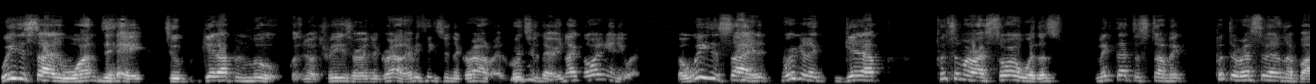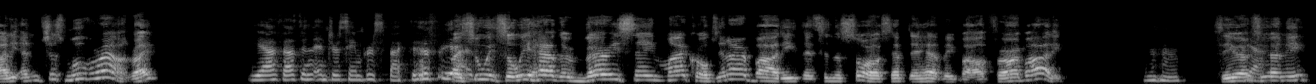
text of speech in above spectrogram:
we decided one day to get up and move because you know trees are in the ground, everything's in the ground, right? Roots are there. You're not going anywhere. But we decided we're gonna get up, put some of our soil with us, make that the stomach, put the rest of it on the body, and just move around, right? Yes, that's an interesting perspective. Yes. Right, so we so we have the very same microbes in our body that's in the soil, except they have evolved for our body. Mm-hmm. See, what, yeah. see what I mean?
